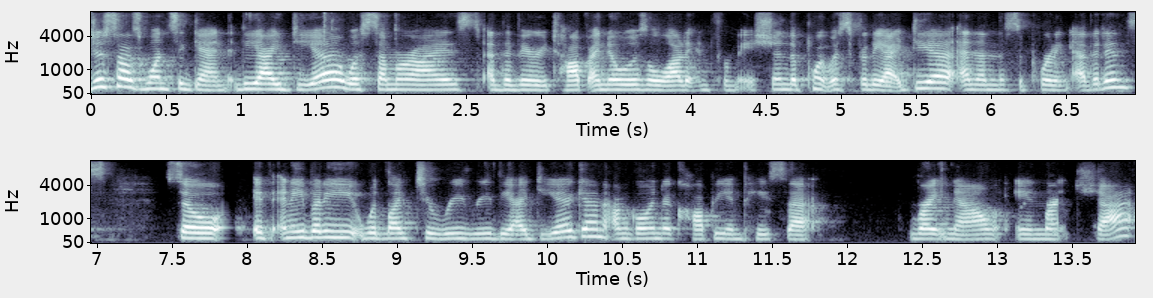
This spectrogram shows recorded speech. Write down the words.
just as once again, the idea was summarized at the very top. I know it was a lot of information. The point was for the idea and then the supporting evidence. So if anybody would like to reread the idea again, I'm going to copy and paste that right now in the chat.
